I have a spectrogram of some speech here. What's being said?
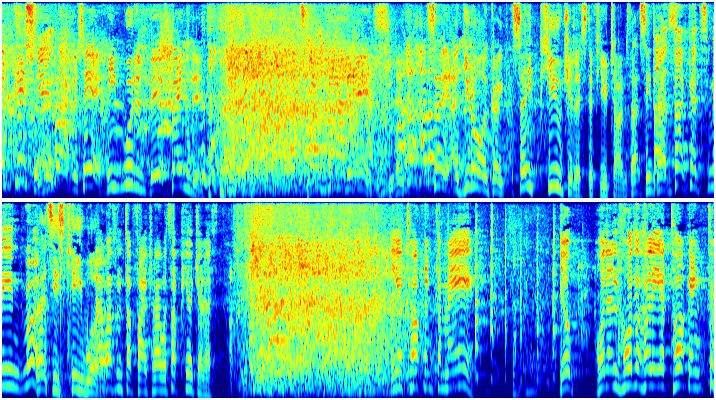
if Chris Eubank was here, he wouldn't be offended. That's how bad it is. Say, uh, you know what, Greg? Say pugilist a few times. That's it. That, that gets me in right. That's his key word. I wasn't a fighter. I was a pugilist. You're you talking to me? You, who then who the hell are you talking to?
